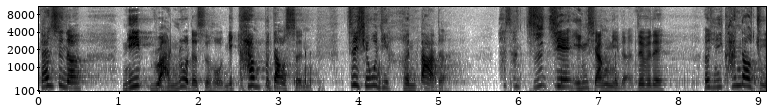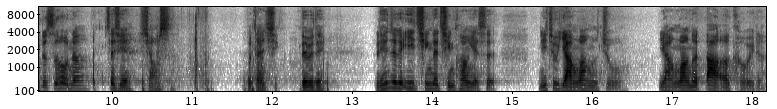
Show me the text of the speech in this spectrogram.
但是呢，你软弱的时候，你看不到神，这些问题很大的，它是直接影响你的，对不对？而你看到主的时候呢，这些消失，不担心，对不对？连这个疫情的情况也是，你就仰望主，仰望的大而可畏的，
